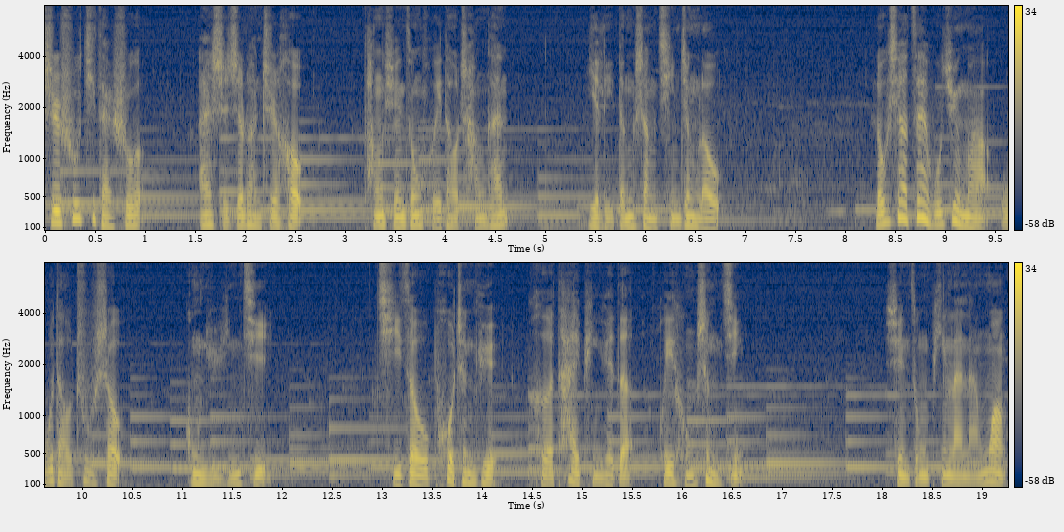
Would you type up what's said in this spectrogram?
史书记载说，安史之乱之后，唐玄宗回到长安，夜里登上勤政楼，楼下再无骏马舞蹈祝寿，宫女云集，齐奏破阵乐和太平乐的恢宏盛景。玄宗凭栏难望，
